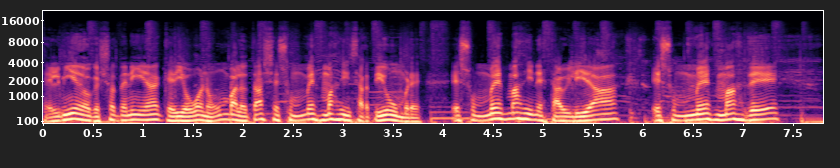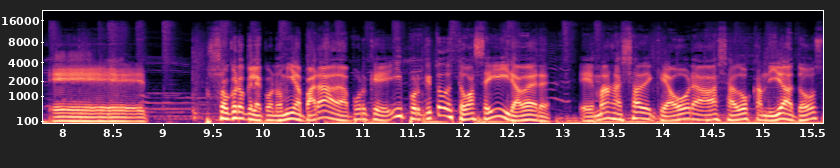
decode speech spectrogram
El miedo que yo tenía, que digo, bueno, un balotaje es un mes más de incertidumbre, es un mes más de inestabilidad, es un mes más de. eh, yo creo que la economía parada. ¿Por qué? Y porque todo esto va a seguir. A ver, eh, más allá de que ahora haya dos candidatos,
